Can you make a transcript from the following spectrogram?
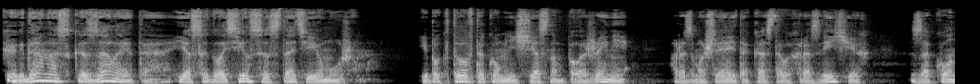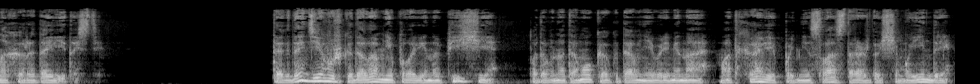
Когда она сказала это, я согласился стать ее мужем, ибо кто в таком несчастном положении размышляет о кастовых различиях, законах и родовитости? Тогда девушка дала мне половину пищи, подобно тому, как в давние времена Мадхави поднесла страждущему Индре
